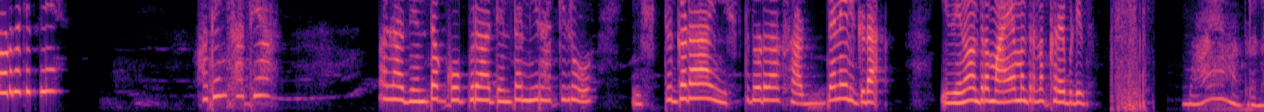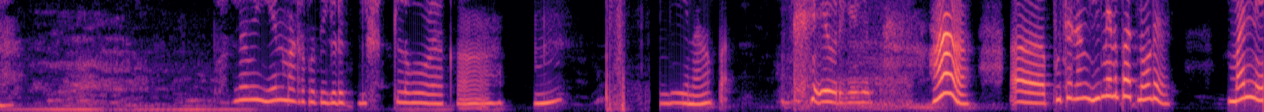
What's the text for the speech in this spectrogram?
ದೊಡ್ಡದಾಗೈತಿ? ಅದೇನ್ ಸಾಧ್ಯ? ಅಲ್ಲ, ಅದೆಂತ ಗೊಬ್ಬರ, ಅದೆಂತ ನೀರು ಹಾಕಿದ್ರು? ಇಷ್ಟು ಗಿಡ, ಇಷ್ಟು ದೊಡ್ಡದಾಗ ಸಾಧ್ಯನೇ ಇಲ್ಲ ಗಿಡ. ಇದೇನೋ ಒಂಥರ ಮಾಯಾ ಮಂತ್ರನ ಕರೆ ಬಿಡಿದ್. ಮಾಯಾ ಮಂತ್ರನ? ಪಲ್ಲವಿ ಏನು ಮಾಡಿರ್ಬೋದು ಈ ಇಷ್ಟು ಒಳಕ ಹ್ಞೂ ಏನಪ್ಪ? ದೇವ್ರಿಗೆ ಹಾ ಪೂಜಾ, ನಂಗೆ ಈಗ ನೆನಪಾತ್ ನೋಡು. ಮೊನ್ನೆ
